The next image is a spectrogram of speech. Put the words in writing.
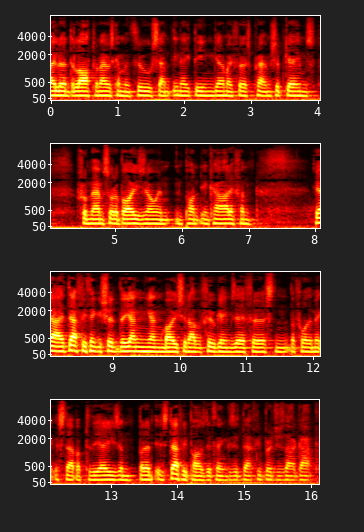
I learned a lot when I was coming through 17, 18, getting my first Premiership games from them sort of boys, you know, in, in Ponty and Cardiff and yeah, I definitely think you should. The young young boys should have a few games there first, and before they make the step up to the A's. And but it's definitely a positive thing because it definitely bridges that gap.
